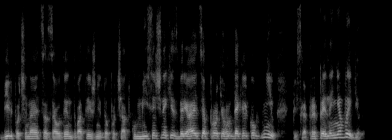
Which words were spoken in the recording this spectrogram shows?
Біль починається за 1-2 тижні до початку місячних і зберігається протягом декількох днів після припинення виділень.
